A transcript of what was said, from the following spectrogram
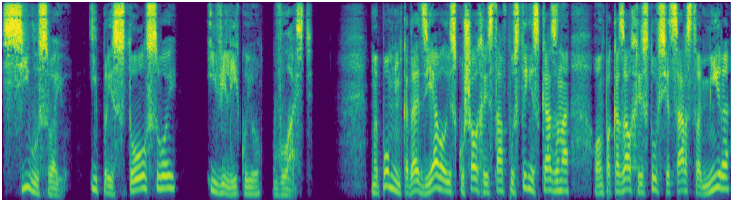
силу свою, и престол свой, и великую власть». Мы помним, когда дьявол искушал Христа в пустыне, сказано, он показал Христу все царства мира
